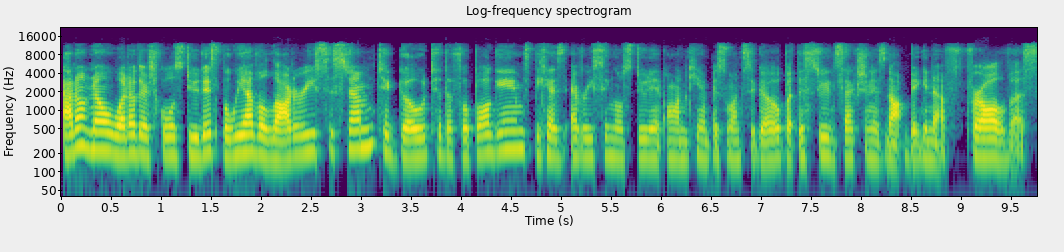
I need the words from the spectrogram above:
I don't know what other schools do this, but we have a lottery system to go to the football games because every single student on campus wants to go, but the student section is not big enough for all of us.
